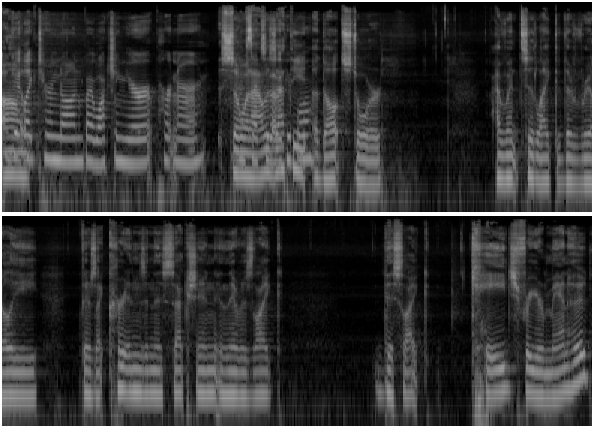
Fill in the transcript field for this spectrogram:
You Um, get like turned on by watching your partner. So when I was at people? the adult store, I went to like the really there's like curtains in this section and there was like this like cage for your manhood.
